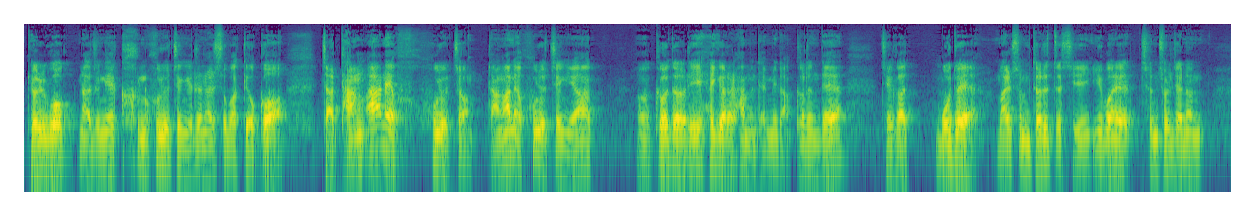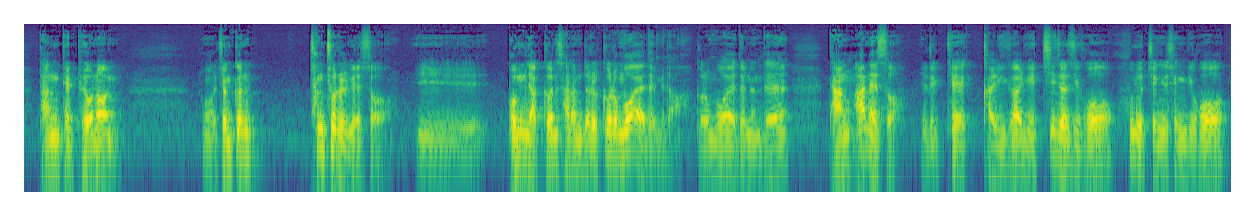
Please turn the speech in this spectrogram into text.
결국 나중에 큰 후유증이 일어날 수밖에 없고 자 당 안의 후유증, 당 안의 후유증이야 어, 그들이 해결을 하면 됩니다. 그런데 제가 모두에 말씀드렸듯이 이번에 선출되는 당 대표는 어, 정권 창출을 위해서 이 범야권 사람들을 끌어모아야 됩니다. 끌어모아야 되는데 당 안에서 이렇게 갈기갈기 찢어지고 후유증이 생기고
